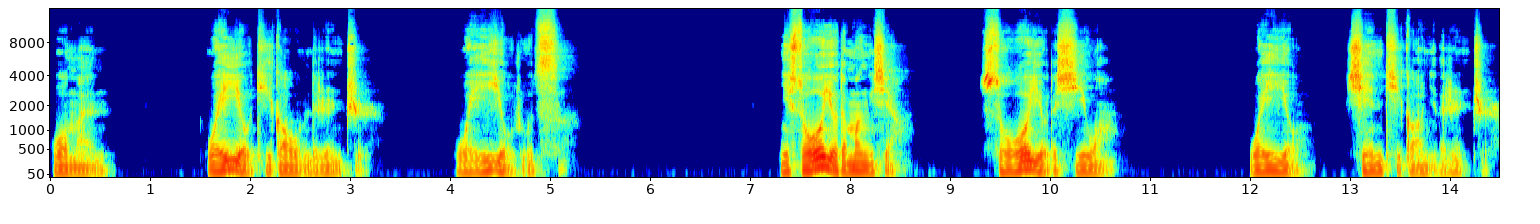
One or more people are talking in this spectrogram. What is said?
我们唯有提高我们的认知，唯有如此，你所有的梦想，所有的希望，唯有先提高你的认知。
